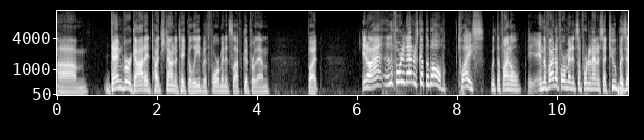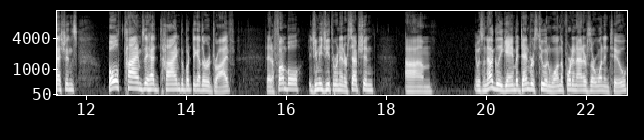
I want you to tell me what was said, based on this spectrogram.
Um, Denver got a touchdown to take the lead with four minutes left. Good for them. But, you know, the 49ers got the ball twice with the final. In the final four minutes, the 49ers had two possessions. Both times they had time to put together a drive. They had a fumble. Jimmy G threw an interception. Um, it was an ugly game, but Denver's 2 and 1. The 49ers are 1 and 2.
